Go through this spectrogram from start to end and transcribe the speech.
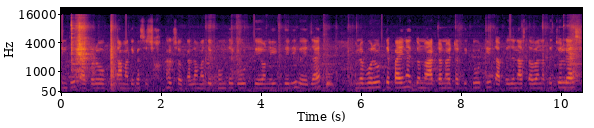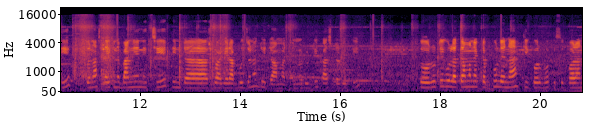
কিন্তু, তারপরেও কিন্তু আমাদের কাছে সকাল সকাল, আমাদের ঘুম থেকে উঠতে অনেক দেরি হয়ে যায়। আমরা ভোরে উঠতে পারি না জন্য আটটা, নয়টার দিকে উঠি, তারপরে যে নাস্তা বানাতে চলে আসি। তো নাস্তা এখানে বানিয়ে নিচ্ছি, তিনটা সোয়াগের আব্বুর জন্য, দুইটা আমার জন্য রুটি, পাঁচটা রুটি। তো রুটিগুলো তেমন একটা ফুলে না, কি করব, কিছু করার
